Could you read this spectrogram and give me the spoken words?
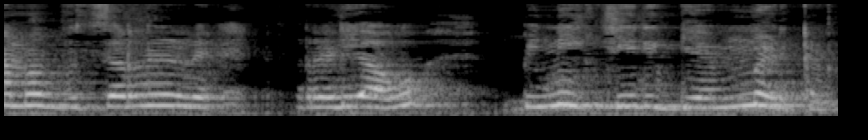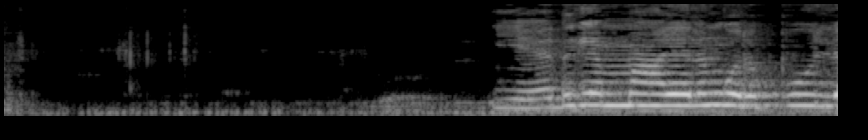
നമ്മൾ വിസറിന് റെഡിയാവും പിന്നെ ഇച്ചിരി ഗം എടുക്കണം. ഏത് ഗമ്മായാലും കുഴപ്പമില്ല.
